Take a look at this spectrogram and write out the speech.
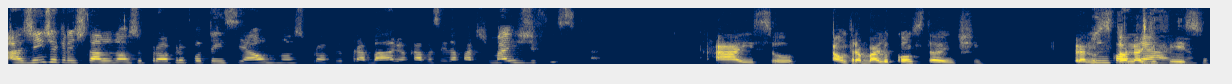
a gente acreditar no nosso próprio potencial, no nosso próprio trabalho, acaba sendo a parte mais difícil, né? Ah, isso é um trabalho constante para não se tornar área. difícil.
